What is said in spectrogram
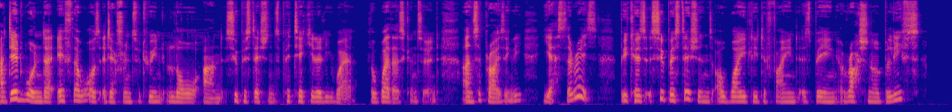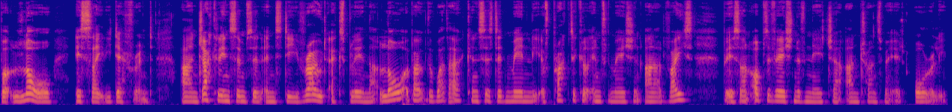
I did wonder if there was a difference between lore and superstitions, particularly where the weather's concerned. And surprisingly, yes, there is, because superstitions are widely defined as being irrational beliefs, but lore is slightly different. And Jacqueline Simpson and Steve Roud explain that lore about the weather consisted mainly of practical information and advice based on observation of nature and transmitted orally.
